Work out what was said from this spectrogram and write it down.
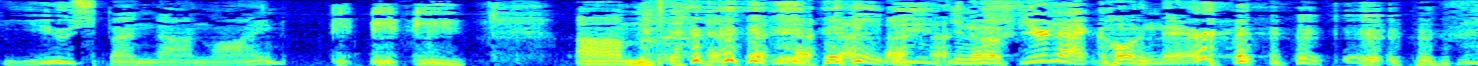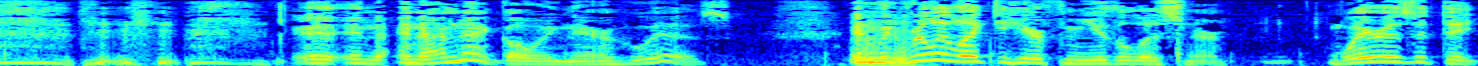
you spend online, um, you know, if you're not going there, and, and I'm not going there, who is? And we'd mm-hmm. really like to hear from you, the listener. Where is it that,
